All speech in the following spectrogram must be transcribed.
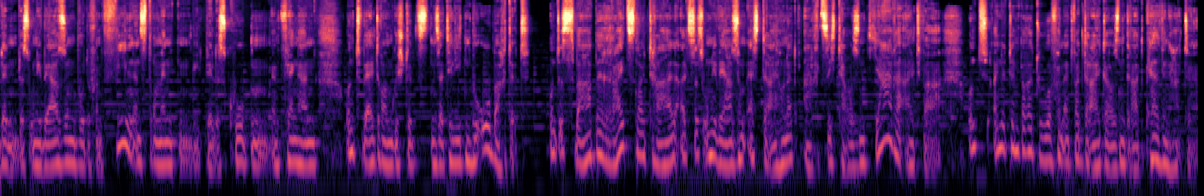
Denn das Universum wurde von vielen Instrumenten wie Teleskopen, Empfängern und weltraumgestützten Satelliten beobachtet. Und es war bereits neutral, als das Universum erst 380.000 Jahre alt war und eine Temperatur von etwa 3000 Grad Kelvin hatte.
